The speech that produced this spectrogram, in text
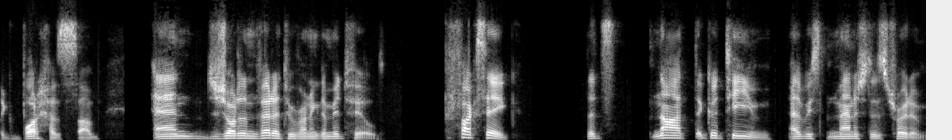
like Borja's sub, and Jordan Veretout running the midfield. For fuck's sake, that's not a good team, and we managed to destroy them.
